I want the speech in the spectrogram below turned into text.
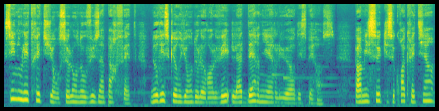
Si nous les traitions selon nos vues imparfaites, nous risquerions de leur enlever la dernière lueur d'espérance. Parmi ceux qui se croient chrétiens,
